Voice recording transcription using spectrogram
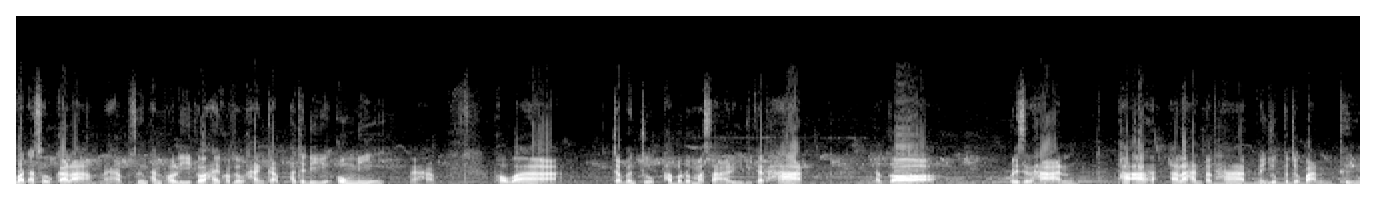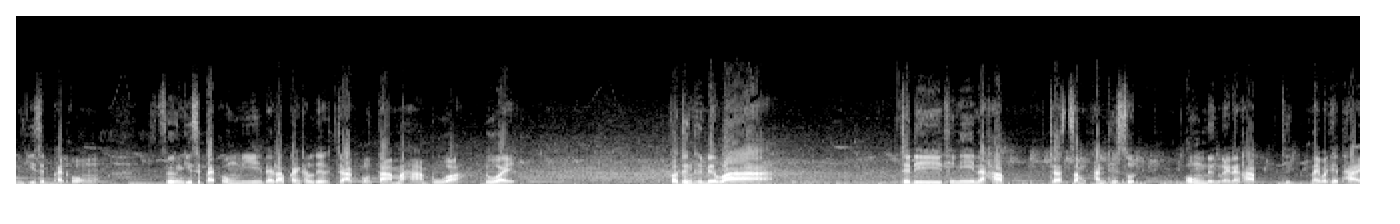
วัดอโศการามนะครับ ซึ่งท่านพอลีก็ให้ความสำคัญกับพระเจดีย์องค์นี้นะครับ เพราะว่าจะบรรจุพระบรมสารีริกธาตุแล้วก็ประดิษฐานพระอรหันตธาตุในยุคปัจจุบันถึง 28 องค์ ซึ่ง 28 องค์นี้ได้รับการคัดเลือกจากหลวงตามหาบัวด้วย ก็จึงถือได้ว่าเจดีย์ที่นี่นะครับจะสำคัญที่สุดองค์หนึ่งเลยนะครับที่ในประเทศไทย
